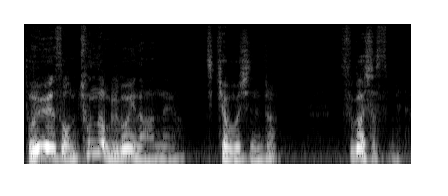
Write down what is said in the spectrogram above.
도요에서 엄청난 물건이 나왔네요. 지켜보시느라 수고하셨습니다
